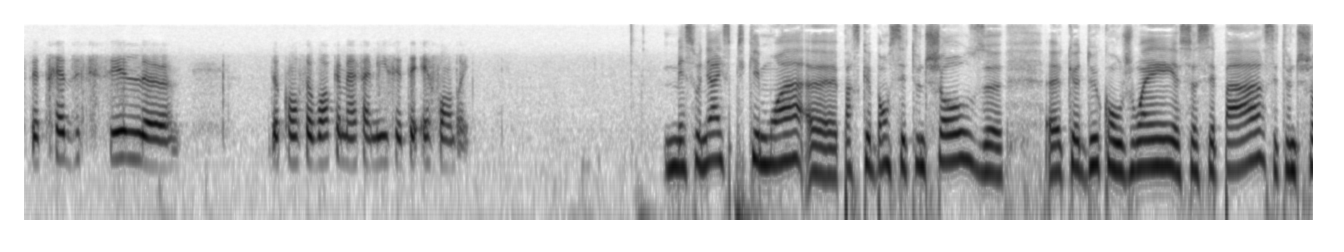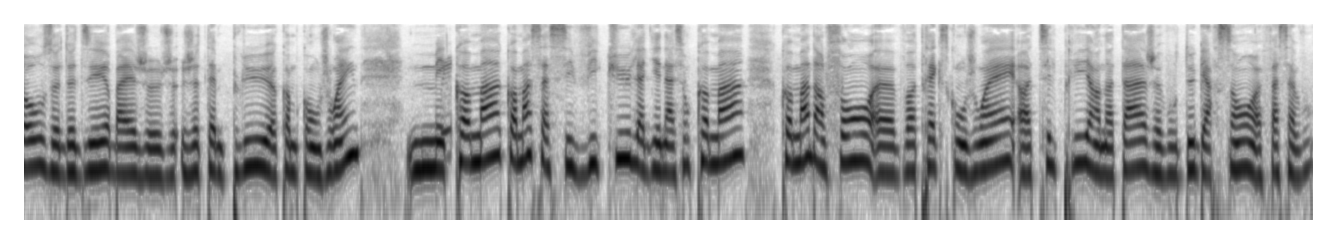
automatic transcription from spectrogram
C'était très difficile euh, de concevoir que ma famille s'était effondrée. Mais Sonia, expliquez-moi, euh, parce que bon, c'est une chose euh, euh, que deux conjoints se séparent, c'est une chose de dire, ben, je, je, je t'aime plus comme conjointe, mais comment comment ça s'est vécu l'aliénation? Comment comment dans le fond votre ex-conjoint a-t-il pris en otage vos deux garçons face à vous?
